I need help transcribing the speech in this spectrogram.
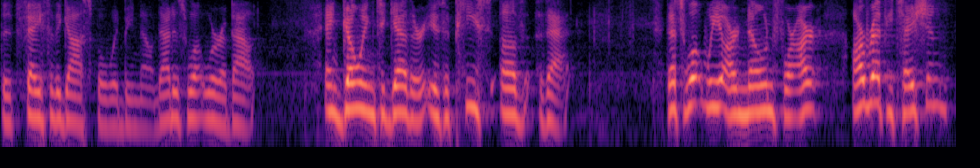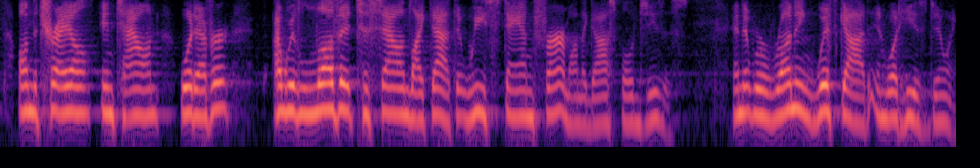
that faith of the gospel would be known. That is what we're about. And going together is a piece of that. That's what we are known for. Our, our reputation on the trail, in town, whatever, I would love it to sound like that, that we stand firm on the gospel of Jesus and that we're running with God in what he is doing.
